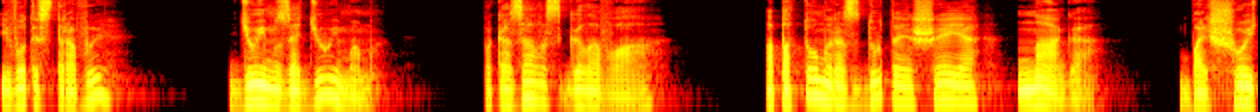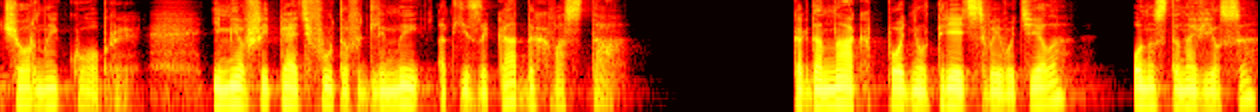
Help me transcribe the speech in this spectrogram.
И вот из травы, дюйм за дюймом, показалась голова — а потом и раздутая шея Нага, большой черной кобры, имевшей пять футов длины от языка до хвоста. Когда Наг поднял треть своего тела, он остановился,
